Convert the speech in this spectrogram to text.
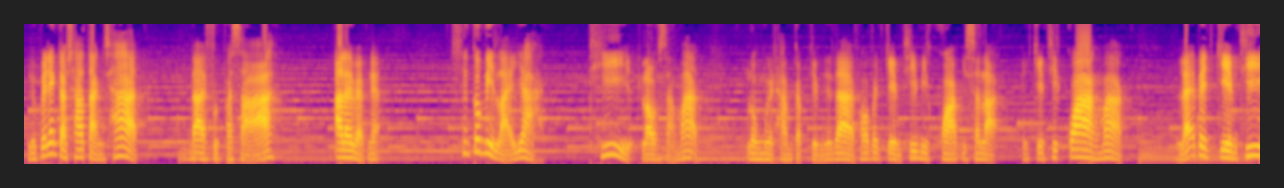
หรือไปเล่นกับชาวต่างชาติ ได้ฝึกภาษา อะไรแบบเนี้ย ซึ่งก็มีหลายอย่างที่เราสามารถลงมือทำกับเกมนี้ได้ เพราะเป็นเกมที่มีความอิสระ เป็นเกมที่กว้างมาก และเป็นเกมที่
